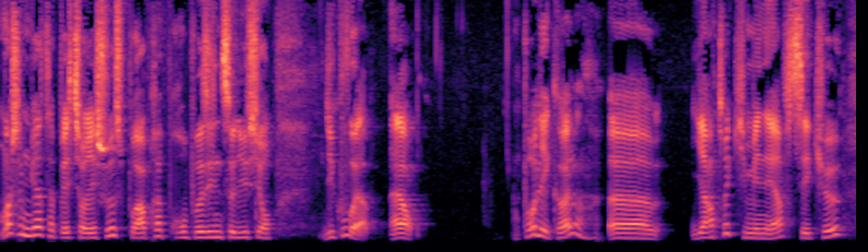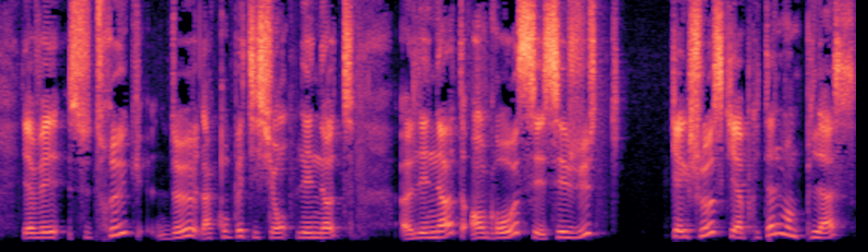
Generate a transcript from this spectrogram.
moi j'aime bien taper sur les choses pour après proposer une solution. Du coup, voilà. Alors, pour l'école, euh, il y a un truc qui m'énerve, c'est que il y avait ce truc de la compétition, les notes. Euh, les notes, en gros, c'est c'est juste quelque chose qui a pris tellement de place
